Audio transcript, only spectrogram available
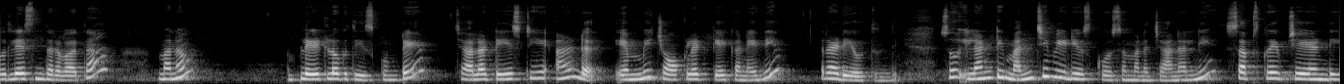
వదిలేసిన తర్వాత మనం ప్లేట్లోకి తీసుకుంటే చాలా tasty and yummy chocolate cake అనేది రెడీ అవుతుంది. సో ఇలాంటి మంచి వీడియోస్ కోసం మన ఛానల్ని సబ్స్క్రైబ్ చేయండి.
